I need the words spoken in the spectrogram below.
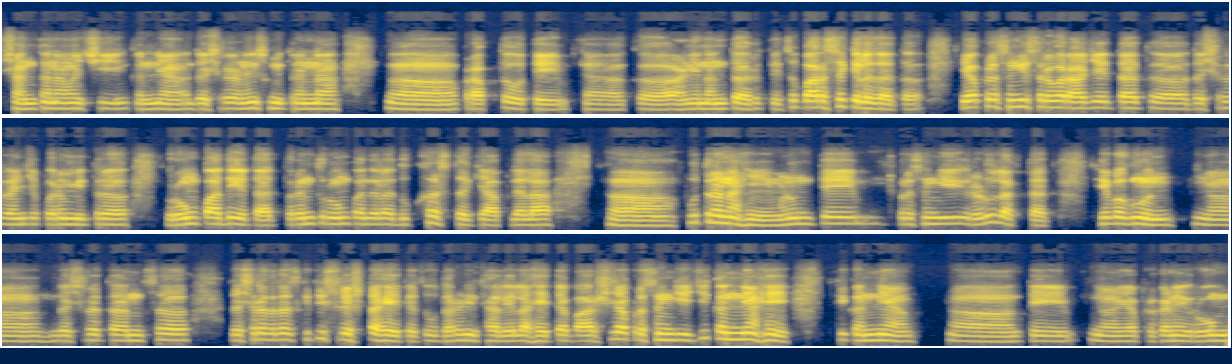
शांता नावाची कन्या दशरथ आणि सुमित्रांना प्राप्त होते. क- आणि नंतर त्याचं बारसं केलं जातं. या प्रसंगी सर्व राजे येतात. दशरथांचे परममित्र रोमपाद येतात. परंतु रोमपादाला दुःख असतं की आपल्याला पुत्र नाही. म्हणून ते प्रसंगी रडू लागतात. हे बघून दशरथांचं दशरथराज किती श्रेष्ठ आहे त्याचं उदाहरण इथे आलेलं आहे. त्या बारशीच्या प्रसंगी जी कन्या आहे ती कन्या ते या प्रकारे रोम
